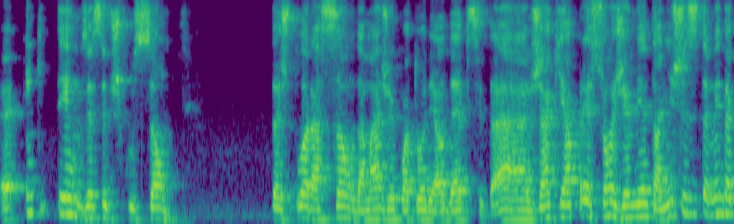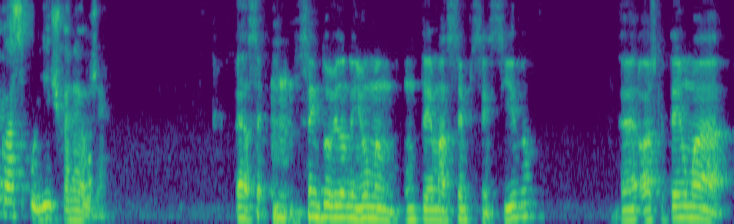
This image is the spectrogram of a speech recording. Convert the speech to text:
É, em que termos essa discussão da exploração da margem equatorial deve se dar, já que há pressões de ambientalistas e também da classe política, né, Eugênio? É, sem, sem, dúvida nenhuma, um, um tema sempre sensível. É, acho que tem uma,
